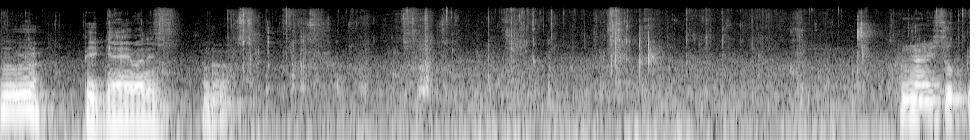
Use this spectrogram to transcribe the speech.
อืมปีกใหญ่มานี่ข้างในซุป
